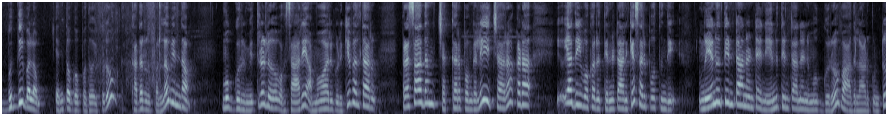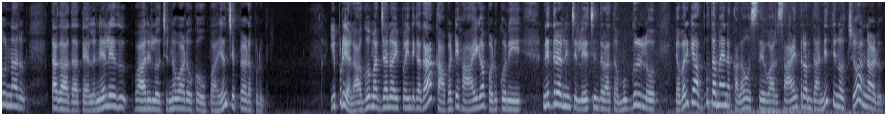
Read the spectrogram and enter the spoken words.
బుద్ధి బలం ఎంత గొప్పదో ఇప్పుడు కథ రూపంలో విందాం. ముగ్గురు మిత్రులు ఒకసారి అమ్మవారి గుడికి వెళ్తారు. ప్రసాదం చక్కెర పొంగలి ఇచ్చారు అక్కడ. అది ఒకరు తినటానికే సరిపోతుంది. నేను తింటానంటే నేను తింటానని ముగ్గురు వాదులాడుకుంటూ ఉన్నారు. తగాదా తేలనే లేదు. వారిలో చిన్నవాడు ఒక ఉపాయం చెప్పాడప్పుడు. ఇప్పుడు ఎలాగో మధ్యాహ్నం అయిపోయింది కదా. కాబట్టి హాయిగా పడుకొని నిద్ర నుంచి లేచిన తర్వాత ముగ్గురిలో ఎవరికి అద్భుతమైన కళ వస్తే వారు సాయంత్రం దాన్ని తినొచ్చు అన్నాడు.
